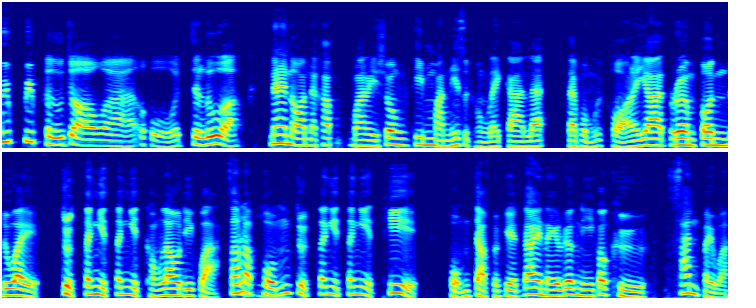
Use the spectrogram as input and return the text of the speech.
วิบวิบทะลุจอว่ะโอ้โหจะรั่วแน่นอนนะครับมาในช่วงที่มันที่สุดของรายการแล้วแต่ผมก็ขออนุญาตเริ่มต้นด้วยจุดตังหงิดตังหงิดของเราดีกว่าสำหรับผมจุดตังหงิดตังหงิดที่ ผมจับสังเกตได้ในเรื่องนี้ก็คือสั้นไปวะ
